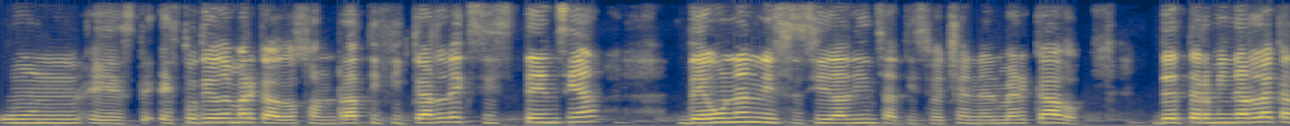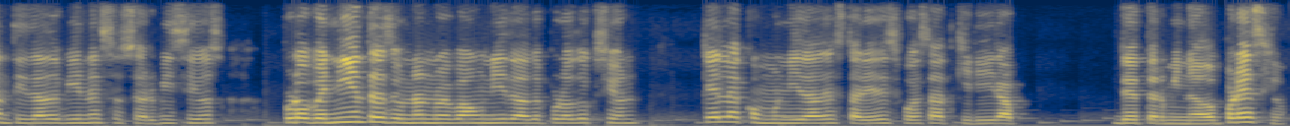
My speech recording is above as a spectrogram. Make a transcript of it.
un este, estudio de mercado son ratificar la existencia de una necesidad insatisfecha en el mercado, determinar la cantidad de bienes o servicios provenientes de una nueva unidad de producción que la comunidad estaría dispuesta a adquirir a determinado precio.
